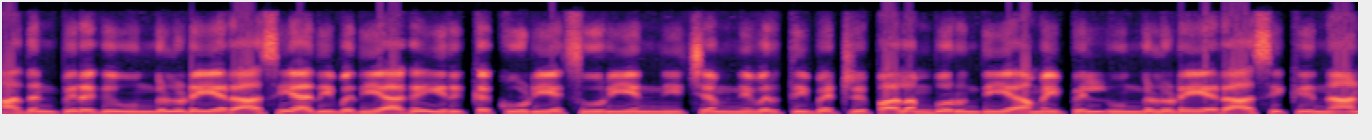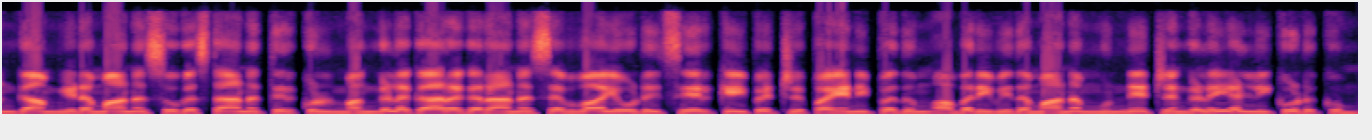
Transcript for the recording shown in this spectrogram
அதன் பிறகு உங்களுடைய ராசியாதிபதியாக இருக்கக்கூடிய சூரியன் நீச்சம் நிவர்த்தி பெற்று பலம் பொருந்திய அமைப்பில் உங்களுடைய ராசிக்கு நான்காம் இடமான சுகஸ்தானத்திற்குள் மங்களகாரகரான செவ்வாயோடு சேர்க்கை பெற்று பயணிப்பதும் அபரிவிதமான முன்னேற்றங்களை அள்ளிக் கொடுக்கும்.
